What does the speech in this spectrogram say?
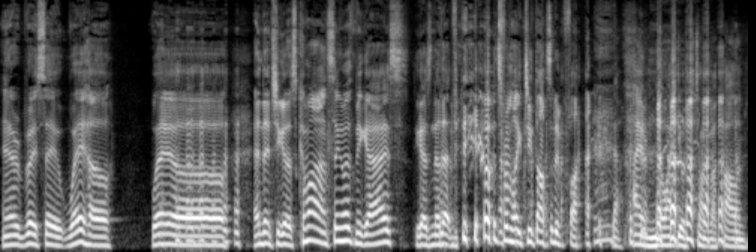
and everybody say way ho, way ho, and then she goes, "Come on, sing with me, guys." You guys know that video? It's from like 2005. No, I have no idea what you're talking about, Colin.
